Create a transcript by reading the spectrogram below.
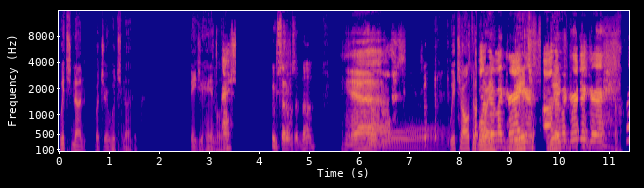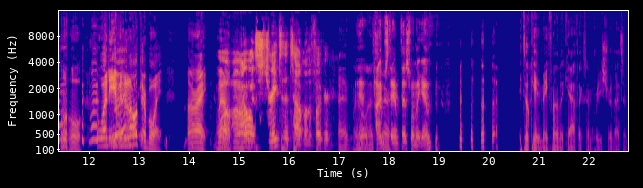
which nun, butcher? Which nun made you handle it? Who said it was a nun? Yeah. Oh. Which altar boy? Father McGregor. Which, Father which- McGregor. Oh, wasn't even an altar boy. All right. Well, Uh-uh, I went straight to the top, motherfucker. uh, well, Yeah, that's fair. timestamp this one again. It's okay to make fun of the Catholics. I'm pretty sure that's okay.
